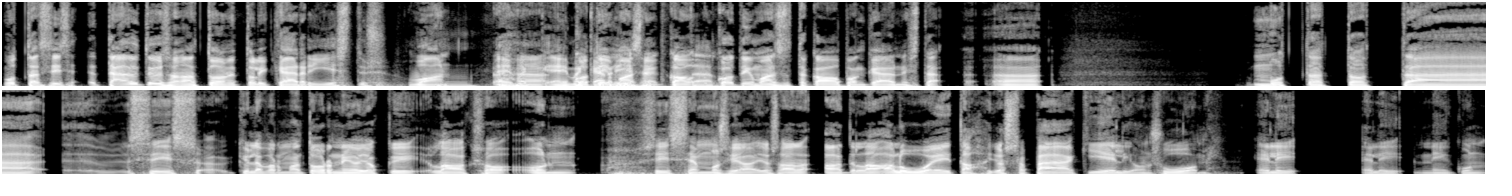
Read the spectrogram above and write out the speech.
Mutta siis täytyy sanoa, että tuo nyt oli kärjistys, vaan Mm. Ei me- ei me kotimaisen, täällä. kotimaisesta kaupankäynnistä. Äh, Mutta tota, siis kyllä varmaan Torniojoki-laakso on siis semmosia, jos ajatellaan alueita, jossa pääkieli on suomi. Eli, eli niin kun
